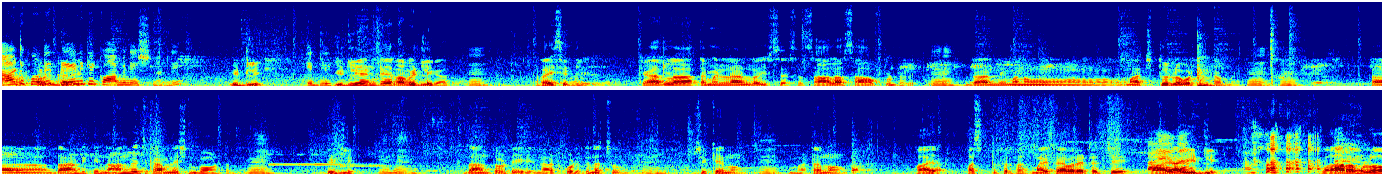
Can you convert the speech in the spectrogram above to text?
నాటుకోడి దేనికి కాంబినేషన్ అండి? ఇడ్లీ. ఇడ్లీ. ఇడ్లీ అంటే రవ ఇడ్లీ కాదు. రైస్ ఇడ్లీ. కేరళ తమిళనాడులో ఇచ్చేస్తారు చాలా సాఫ్ట్ ఉంటుంది. దాన్ని మనం మా చిత్తూరులో కూడా తింటాం మేము. దానికి నాన్ వెజ్ కాంబినేషన్ బాగుంటుంది. ఇడ్లీ. దాంతో నాటుకోడి తినచ్చు chicken mutton paya. First preference my favourite వచ్చి పాయ ఇడ్లీ. వారంలో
